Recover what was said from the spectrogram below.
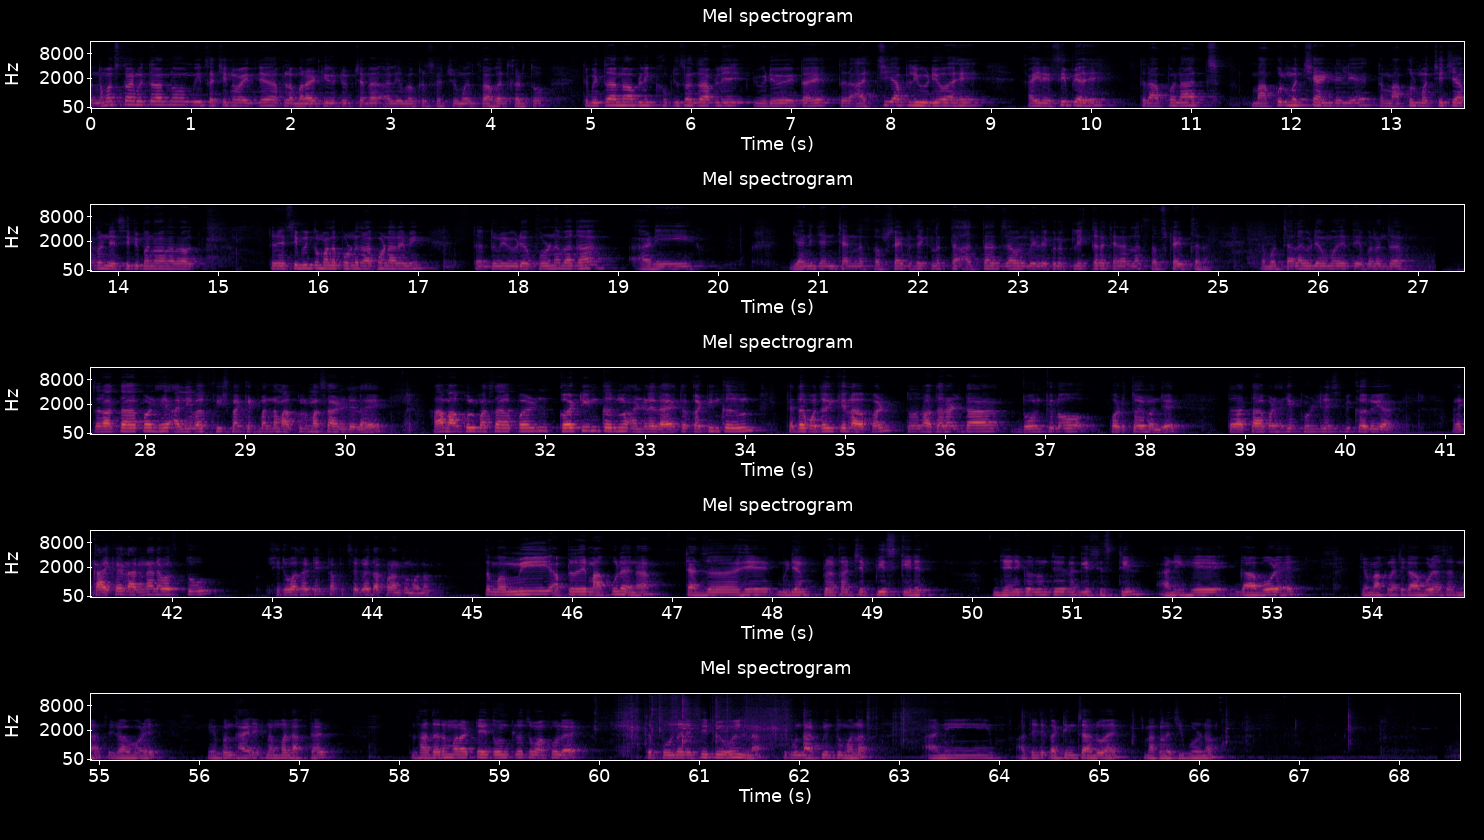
तर नमस्कार मित्रांनो मी सचिन वैद्य आपला मराठी यूट्यूब चॅनल अलिबाकर सचिवमध्ये स्वागत करतो. तर मित्रांनो आपली खूप दिवसांचा आपली व्हिडिओ येत आहे. तर आजची आपली व्हिडिओ आहे काही रेसिपी आहे. तर आपण आज माकुल मच्छी आणलेली आहे. तर माकुल मच्छीची आपण रेसिपी बनवणार आहोत. तर रेसिपी तुम्हाला पूर्ण दाखवणार आहे मी. तर तुम्ही व्हिडिओ पूर्ण बघा आणि ज्यांनी ज्यांनी चॅनलला सबस्क्राईब नसेल केलं तर आत्ताच जाऊन बेल ऐकून क्लिक करा चॅनलला सबस्क्राईब करा. तर मग चला व्हिडिओमध्ये तेपर्यंत तर आता आपण हे अलिबाग फिश मार्केटमधनं माकुल मासा आणलेला आहे. हा माकुल मासा आपण कटिंग करून आणलेला आहे. तर कटिंग करून त्याचं वजन केलं आपण. तो साधारणतः दोन किलो पडतोय म्हणजे. तर आता आपण ह्याची पुढली रेसिपी करूया. आणि काय काय लागणाऱ्या वस्तू शिजवासाठी तर आपण सगळं दाखवणार तुम्हाला. तर मम्मी आपलं जे माकुल आहे ना त्याचं हे मीडियम प्रकारचे पीस केलेत. जेणेकरून ते लगेच शिजतील. आणि हे गाभोळे आहेत. जे माकलाचे गाभोळे असतात ना ते गाभोळे आहेत. हे पण खायला एक नंबर लागतात. तर साधारण मला वाटतं हे दोन किलोचं माकूल आहे. तर पूर्ण रेसिपी होईल ना ते पण दाखवीन तुम्हाला. आणि आता इथे कटिंग चालू आहे माकलाची पूर्ण.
